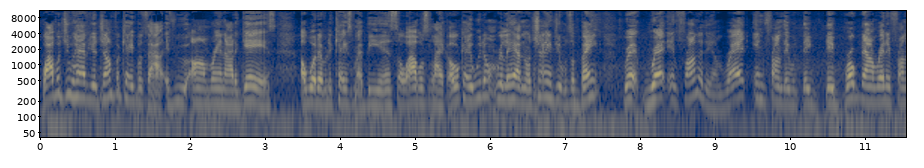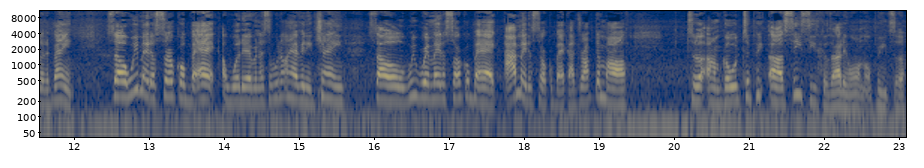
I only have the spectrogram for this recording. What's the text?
why would you have your jumper cables out if you um ran out of gas or whatever the case might be? And so I was like, "Okay, we don't really have no change." It was a bank right, right in front of them, right in front. They they they broke down right in front of the bank. So we made a circle back or whatever, and I said we don't have any change. So we went made a circle back. I made a circle back. I dropped them off to um go to uh, CiCi's because I didn't want no pizza.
